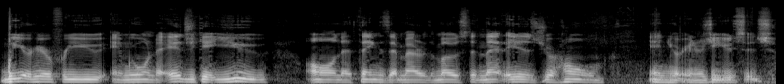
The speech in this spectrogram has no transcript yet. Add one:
we are here for you and we want to educate you on the things that matter the most, and that is your home and your energy usage.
